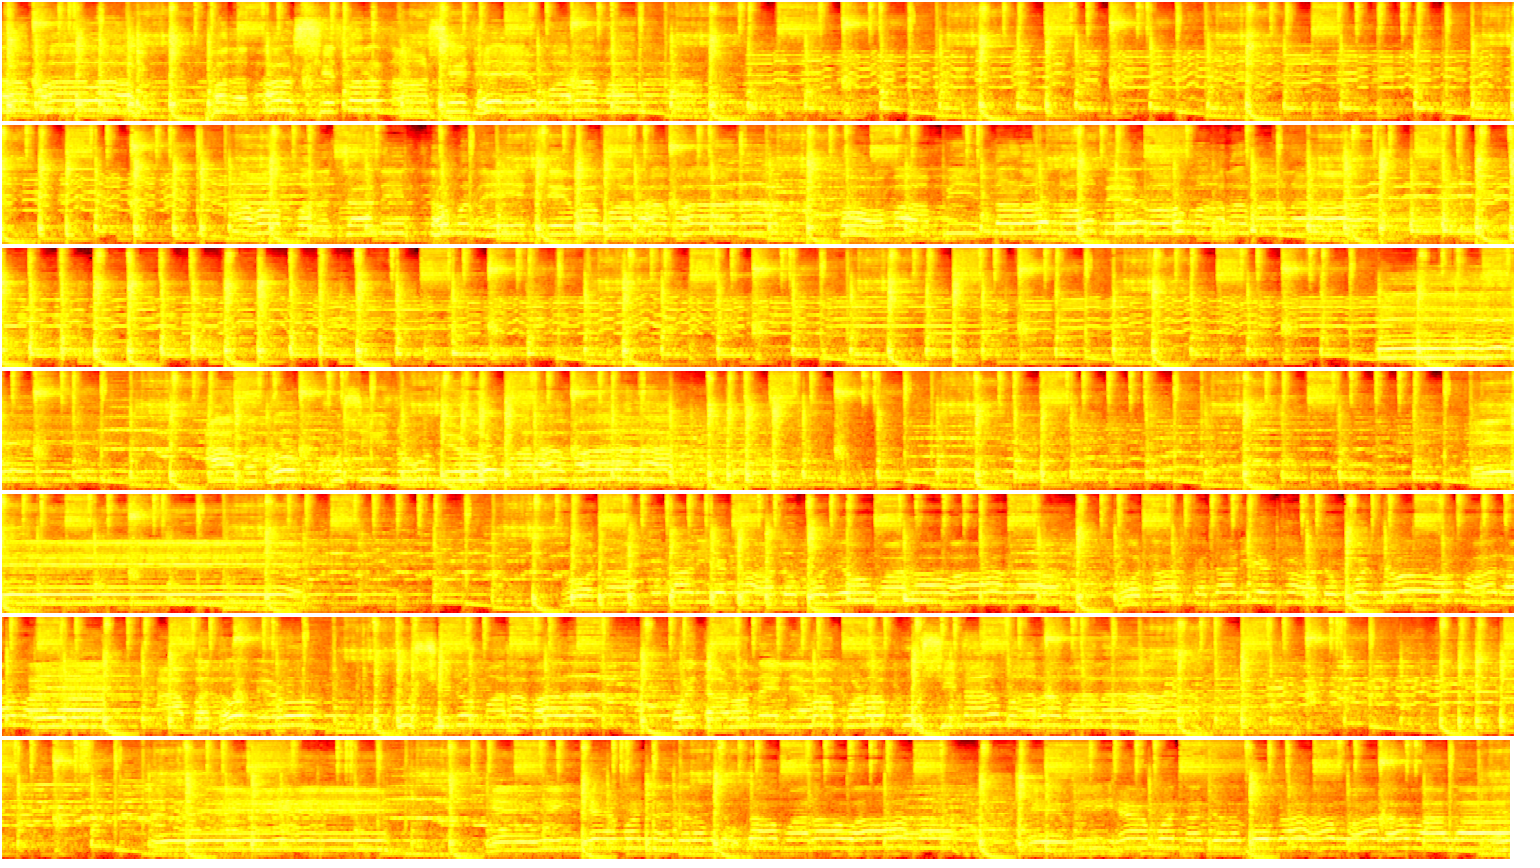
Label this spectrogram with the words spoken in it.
વેહે મારા વાલા ફરતા શેતર ના શેઢે મારા વાલા આવા પરચાની તમને ટેવ મારા વાલા, કોબા બાપી તળનો બેડો મારા ખુશીનો મેળો મારા વાલા. મારા વાલા. હોના કડાડીએ ખાડ ખોજ્યો મારા વાલા. આ બધો મેળો ખુશીનો મારા વાલા. કોઈ દાડો નહીં લેવા પડો, ખુશીના મારા વાલા. એવી હેમ નજર ગોગા મારા વાલા એવી હેમ નજર ગોગા મારા વાલા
